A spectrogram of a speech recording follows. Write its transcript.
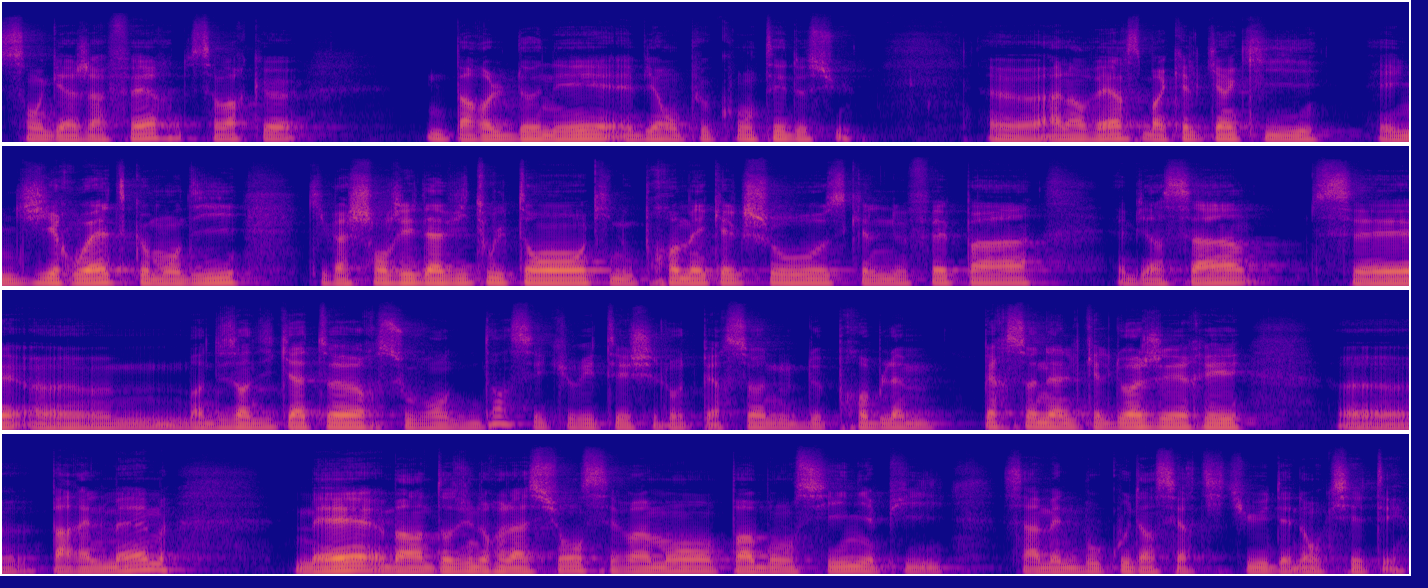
s'engage à faire, de savoir que une parole donnée, eh bien, on peut compter dessus. Euh, à l'inverse, ben, quelqu'un qui est une girouette, comme on dit, qui va changer d'avis tout le temps, qui nous promet quelque chose qu'elle ne fait pas, eh bien ça, c'est euh, ben, des indicateurs souvent d'insécurité chez l'autre personne ou de problèmes personnels qu'elle doit gérer euh, par elle-même. Mais ben, dans une relation, c'est vraiment pas bon signe et puis ça amène beaucoup d'incertitude et d'anxiété.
